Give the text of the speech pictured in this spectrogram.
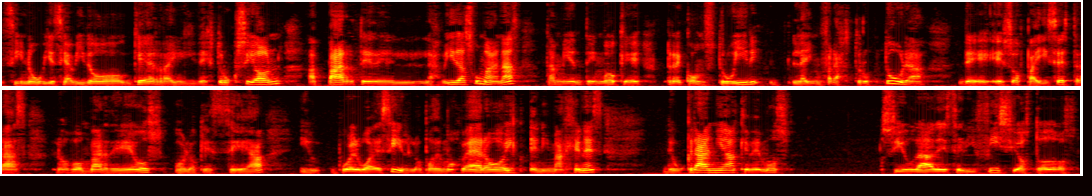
si no hubiese habido guerra y destrucción, aparte de las vidas humanas, también tengo que reconstruir la infraestructura de esos países tras los bombardeos o lo que sea. Y vuelvo a decir, lo podemos ver hoy en imágenes de Ucrania, que vemos ciudades, edificios, todos,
